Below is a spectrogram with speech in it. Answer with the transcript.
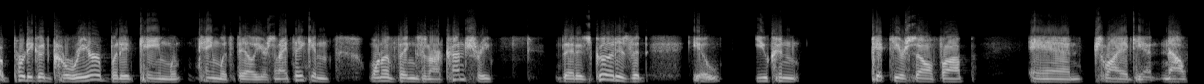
a pretty good career, but it came with, came with failures. And I think in one of the things in our country that is good is that you know you can pick yourself up and try again. Now,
